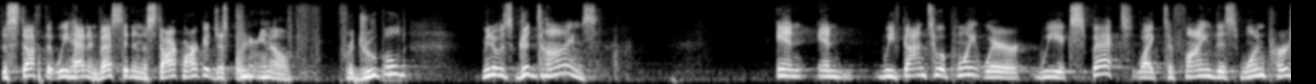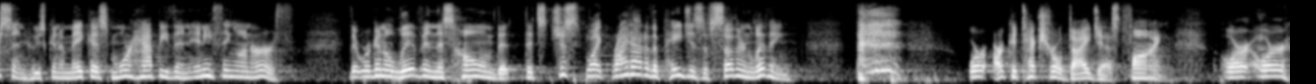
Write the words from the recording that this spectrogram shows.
the stuff that we had invested in the stock market just, you know, quadrupled. I mean, it was good times. And, and we've gotten to a point where we expect like to find this one person who's going to make us more happy than anything on earth that we're going to live in this home that, that's just like right out of the pages of southern living or architectural digest fine or or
